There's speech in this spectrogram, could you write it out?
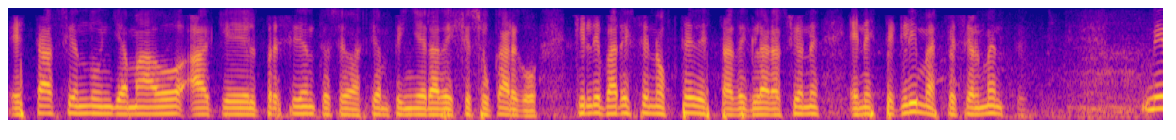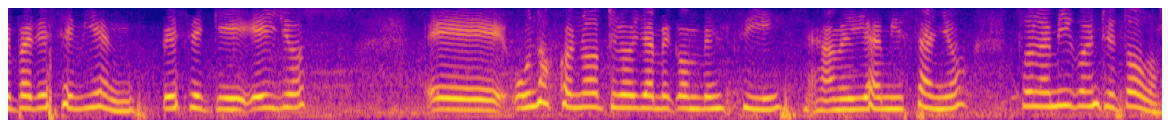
está haciendo un llamado a que el presidente Sebastián Piñera deje su cargo. ¿Qué le parecen a usted estas declaraciones en este clima especialmente? Me parece bien, pese que ellos, eh, unos con otros, ya me convencí, a medida de mis años, son amigos entre todos.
